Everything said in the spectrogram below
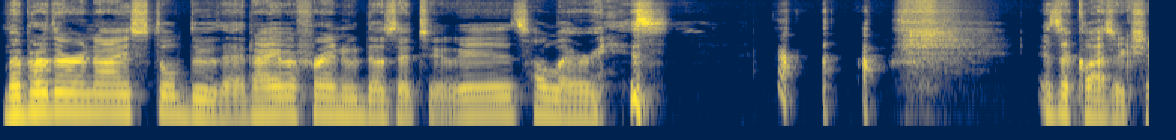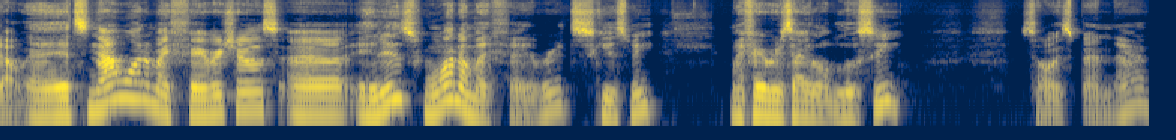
My brother and I still do that. I have a friend who does that too. It's hilarious. it's a classic show. It's not one of my favorite shows. Uh, it is one of my favorites. Excuse me. My favorite is I Love Lucy. It's always been that,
